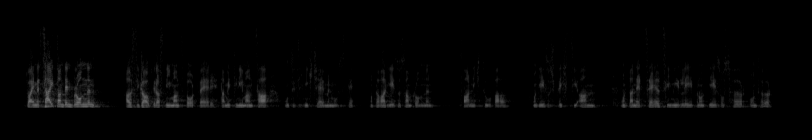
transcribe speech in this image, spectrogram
zu einer Zeit an den Brunnen, als sie glaubte, dass niemand dort wäre, damit sie niemand sah und sie sich nicht schämen musste. Und da war Jesus am Brunnen. Es war nicht Zufall. Und Jesus spricht sie an. Und dann erzählt sie mir Leben und Jesus hört und hört.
